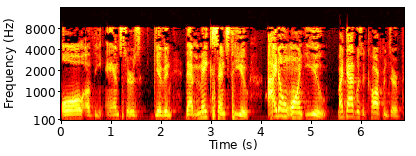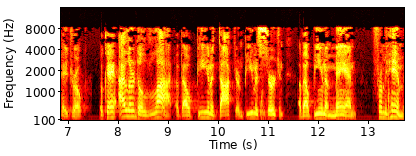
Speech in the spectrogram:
all of the answers given that make sense to you. I don't want you. My dad was a carpenter, Pedro. Okay. I learned a lot about being a doctor and being a surgeon, about being a man from him.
